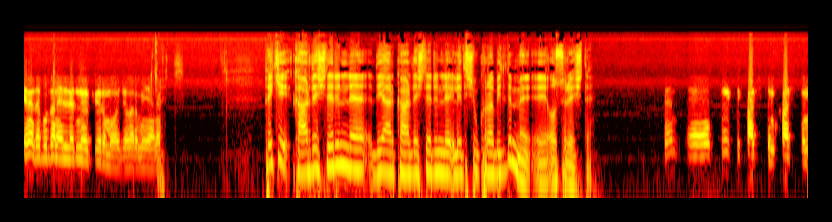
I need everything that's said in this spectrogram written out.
Gene de buradan ellerini öpüyorum o hocalarımı yani. Evet. Peki kardeşlerinle, diğer kardeşlerinle iletişim kurabildin mi e, o süreçte? Ben e, sürekli kaçtım kaçtım.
